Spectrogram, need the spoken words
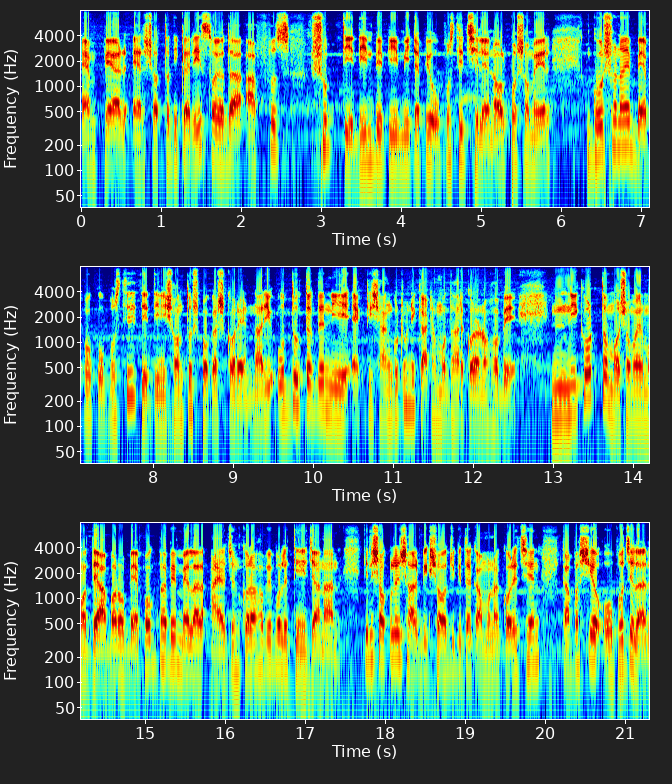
এম্পায়ার এর স্বত্বাধিকারী সৈয়দা আফরুজ সুপ্তি দিনব্যাপী মিটআপে উপস্থিত ছিলেন। অল্প সময়ের ঘোষণায় ব্যাপক উপস্থিতিতে তিনি সন্তোষ প্রকাশ করেন। নারী উদ্যোক্তাদের নিয়ে একটি সাংগঠনিক কাঠামো ধার করানো হবে। নিকটতম সময়ের মধ্যে আবারও ব্যাপকভাবে মেলার আয়োজন করা হবে বলে তিনি জানান। তিনি সকলের সার্বিক সহযোগিতা কামনা করেছেন। কাপাসিয়া উপজেলার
